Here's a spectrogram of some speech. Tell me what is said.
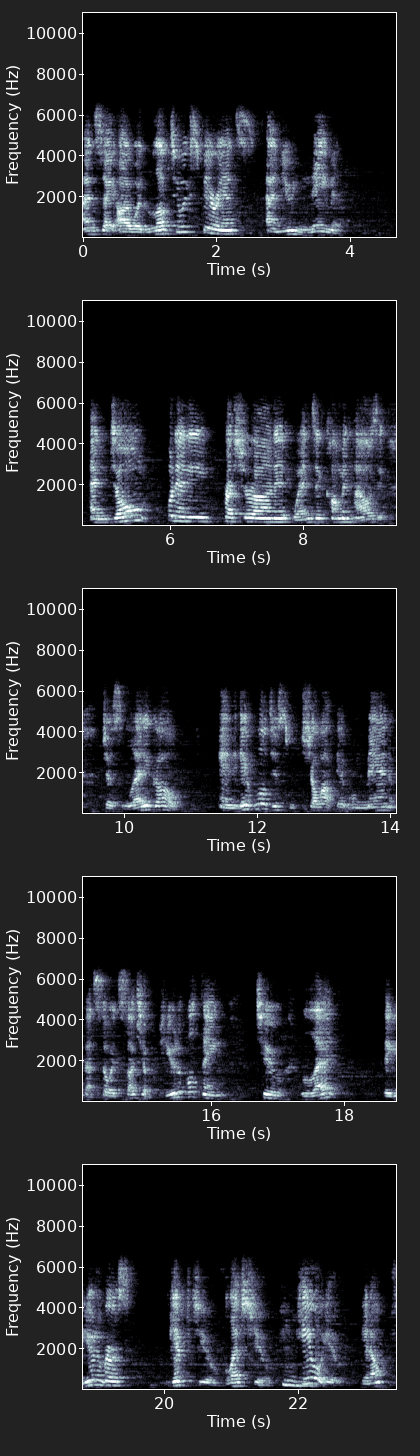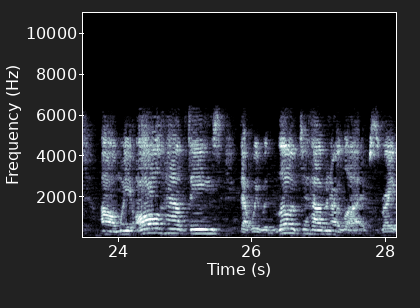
and say, I would love to experience, and you name it. And don't put any pressure on it. When's it coming? How's it? Just let it go. And it will just show up. It will manifest. So it's such a beautiful thing to let the universe gift you, bless you, Mhm. heal you. You know, um, we all have things that we would love to have in our lives, right?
